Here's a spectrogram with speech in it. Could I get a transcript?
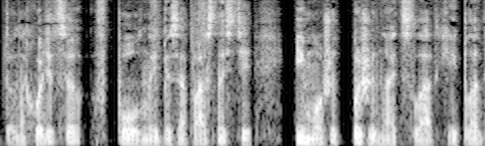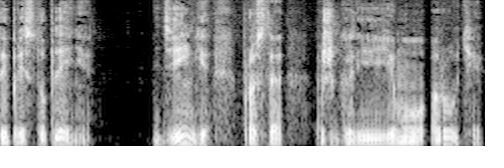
то находится в полной безопасности и может пожинать сладкие плоды преступления. Деньги просто жгли ему руки.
